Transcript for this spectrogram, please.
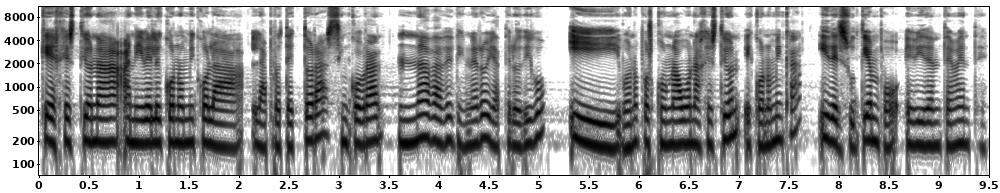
que gestiona a nivel económico la, la protectora sin cobrar nada de dinero, ya te lo digo, y bueno, pues con una buena gestión económica y de su tiempo, evidentemente.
